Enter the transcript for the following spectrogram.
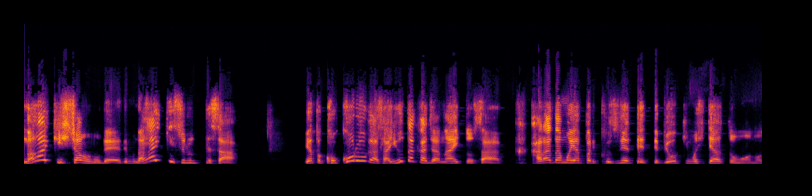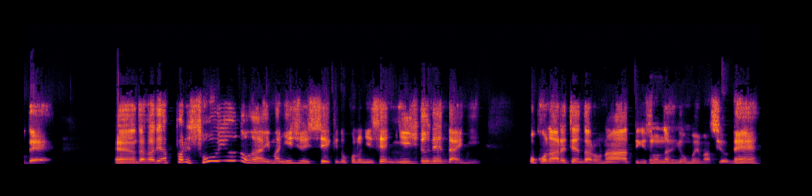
長生きしちゃうので、でも長生きするってさ、やっぱ心がさ、豊かじゃないとさ、体もやっぱり崩れてって病気もしちゃうと思うので、えーだからやっぱりそういうのが今21世紀のこの2020年代に行われてんだろうなっていう、そんなふうに思いますよね。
